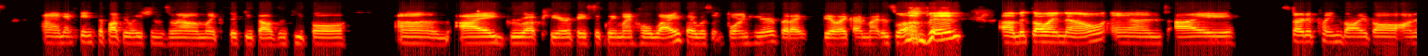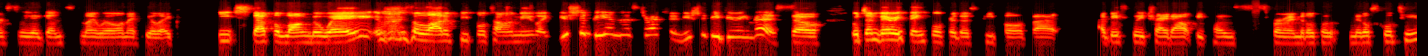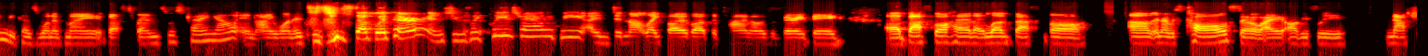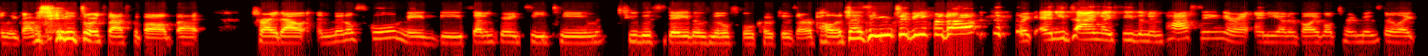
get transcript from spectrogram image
Um, I think the population is around like 50,000 people. Um, I grew up here basically my whole life. I wasn't born here, but I feel like I might as well have been. Um, it's all I know. And I started playing volleyball honestly against my will. And I feel like each step along the way, it was a lot of people telling me, like, you should be in this direction, you should be doing this. So, which I'm very thankful for those people. But I basically tried out because for my middle middle school team because one of my best friends was trying out and I wanted to do stuff with her and she was like please try out with me I did not like volleyball at the time I was a very big uh, basketball head I loved basketball um, and I was tall so I obviously naturally gravitated towards basketball but tried out in middle school, made the seventh grade C team. To this day, those middle school coaches are apologizing to me for that. like anytime I see them in passing or at any other volleyball tournaments, they're like,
